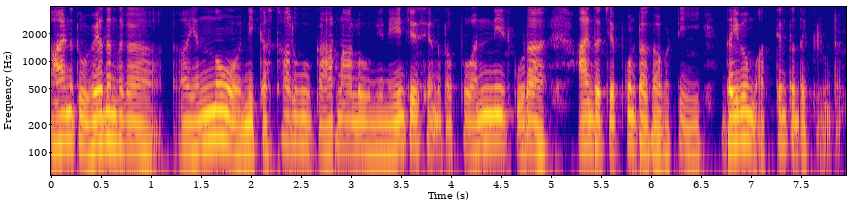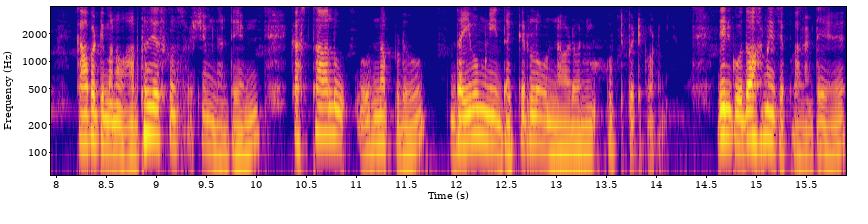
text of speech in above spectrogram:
ఆయనతో వేదనగా ఎన్నో నీ కష్టాలు కారణాలు నేను ఏం చేశాను తప్పు అన్నీ కూడా ఆయనతో చెప్పుకుంటావు కాబట్టి దైవం అత్యంత దగ్గర ఉంటాడు. కాబట్టి మనం అర్థం చేసుకోవాల్సిన విషయం ఏంటంటే కష్టాలు ఉన్నప్పుడు దైవం నీ దగ్గరలో ఉన్నాడు అని గుర్తుపెట్టుకోవడమే. దీనికి ఉదాహరణ చెప్పాలంటే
